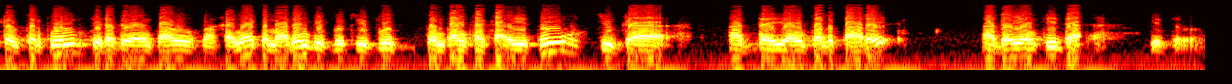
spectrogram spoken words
Dokter pun tidak banyak yang tahu. Makanya kemarin ribut-ribut tentang KKI itu juga ada yang tertarik, ada yang tidak gitu.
